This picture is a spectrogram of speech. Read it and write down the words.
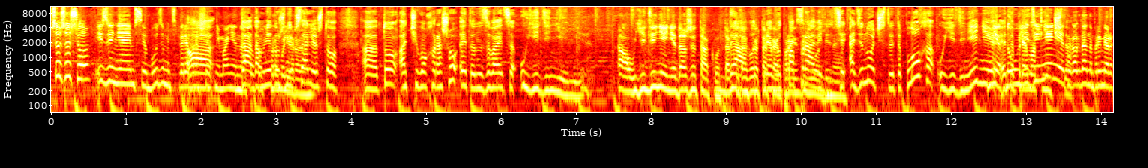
Все-все-все, извиняемся, будем теперь обращать А, внимание на да, то, там как мне тоже написали, что а, то, от чего хорошо, это называется уединение. А, уединение даже так вот, так, да, так- вот такая прям вот поправили. Одиночество это плохо, уединение Нет, это ну прям уединение отлично. это когда, например,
